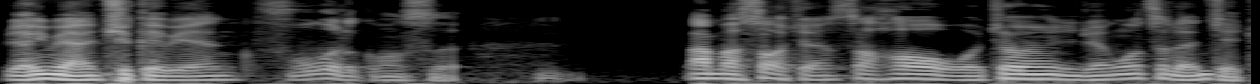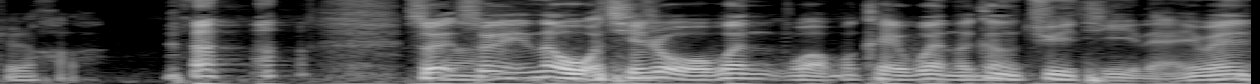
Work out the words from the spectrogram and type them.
人员去给别人服务的公司，那么授权售后我就用人工智能解决就好了。所以所以那我其实我问我们可以问的更具体一点，因为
